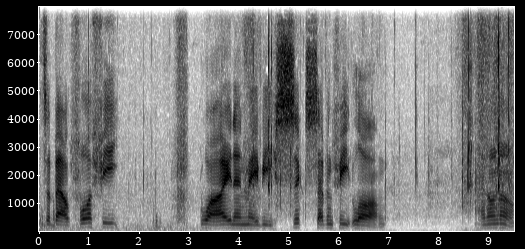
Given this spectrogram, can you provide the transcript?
It's about four feet wide and maybe six, seven feet long. I don't know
